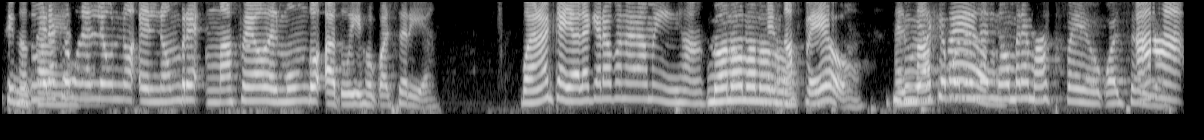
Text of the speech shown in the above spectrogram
si tú No tuvieras sabía. que ponerle un no- el nombre más feo del mundo a tu hijo, ¿cuál sería? Bueno, el que yo le quiero poner a mi hija. No, no, no, no. el no. más feo. Si el tuvieras ponerle nombre más feo, ¿cuál sería? Ah,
